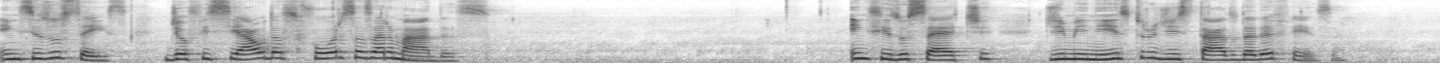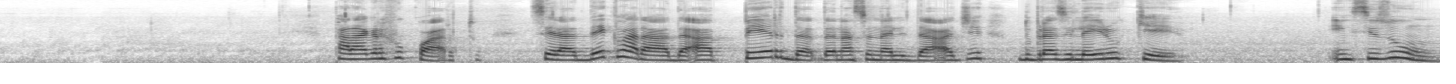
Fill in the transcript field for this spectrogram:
Inciso 6. De oficial das Forças Armadas. Inciso 7 de Ministro de Estado da Defesa. Parágrafo 4. Será declarada a perda da nacionalidade do brasileiro que, inciso 1,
